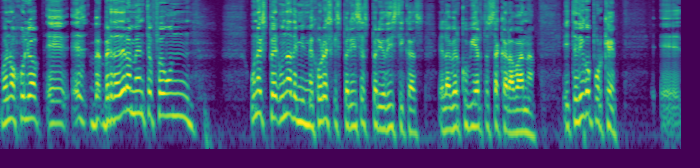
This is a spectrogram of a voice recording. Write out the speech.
Bueno, Julio, eh, verdaderamente fue un, una, de mis mejores experiencias periodísticas el haber cubierto esta caravana. Y te digo por qué. Eh,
